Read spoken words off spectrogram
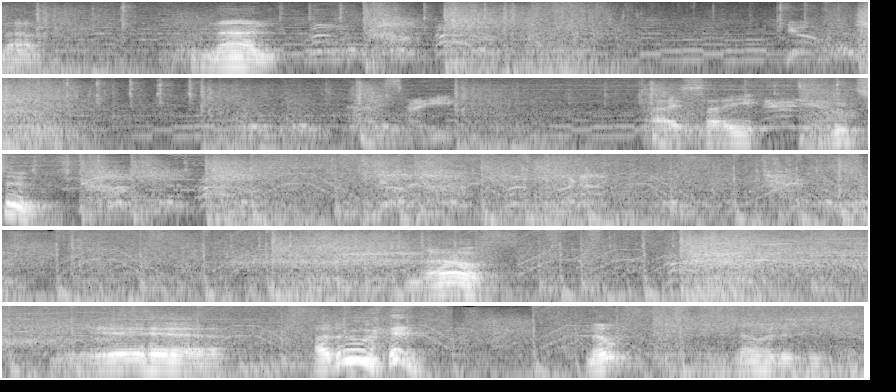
No. None. Alright, Saif. You too. No. Yeah. Hadouken! Nope. No Hadouken.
